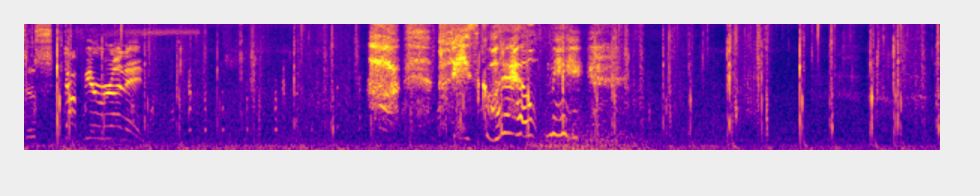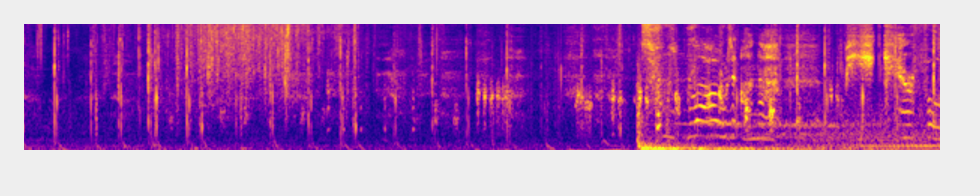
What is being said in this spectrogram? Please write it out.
So stop your running. Please, God, help me. Too loud, Ana. Be careful.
